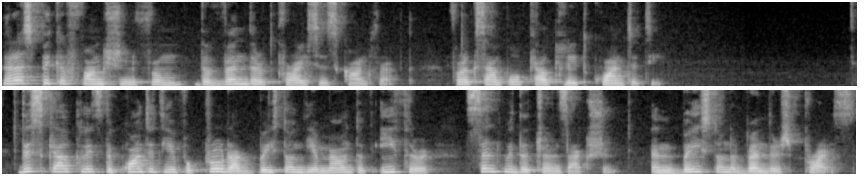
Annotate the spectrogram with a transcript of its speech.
Let us pick a function from the vendor prices contract. For example, calculate quantity. This calculates the quantity of a product based on the amount of ether sent with the transaction and based on a vendor's price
